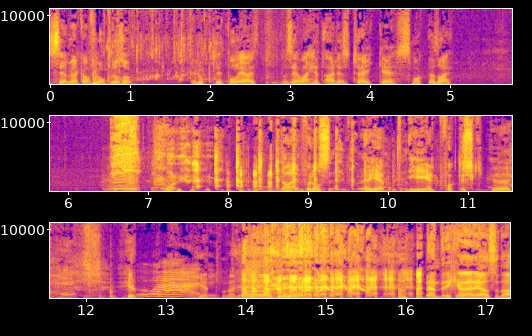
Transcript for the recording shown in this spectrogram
se om jeg kan få lov til å lukte litt på det. Jeg, hvis jeg var helt ærlig, så tror jeg ikke smakte dette her. Er for oss helt, helt faktisk eh, Helt, helt forferdelig. Den drikken der er altså da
